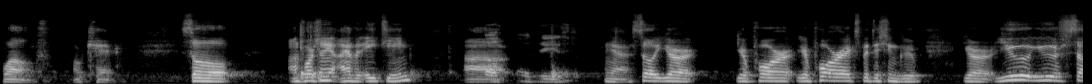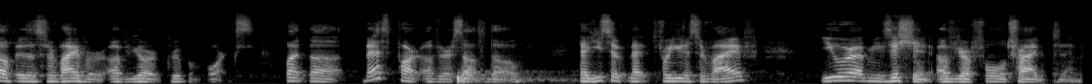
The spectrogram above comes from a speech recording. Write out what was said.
12. Okay. So unfortunately, I have an 18. Uh, oh, oh, jeez. yeah. So your your poor your poor expedition group, your you you yourself is a survivor of your group of orcs. But the best part of yourself, though, that you that for you to survive, you were a musician of your full tribesmen.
